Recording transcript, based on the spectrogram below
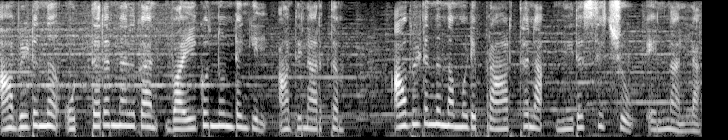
അവിടുന്ന് ഉത്തരം നൽകാൻ വൈകുന്നുണ്ടെങ്കിൽ അതിനർത്ഥം അവിടുന്ന് നമ്മുടെ പ്രാർത്ഥന നിരസിച്ചു എന്നല്ല.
